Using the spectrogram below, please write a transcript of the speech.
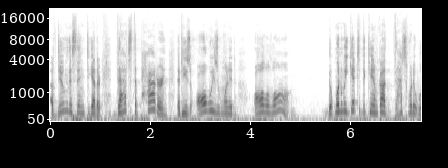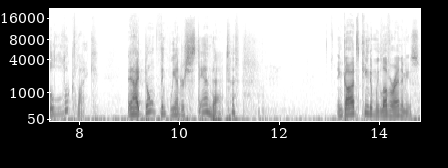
of doing this thing together. That's the pattern that he's always wanted all along. That when we get to the kingdom of God, that's what it will look like. And I don't think we understand that. In God's kingdom, we love our enemies.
